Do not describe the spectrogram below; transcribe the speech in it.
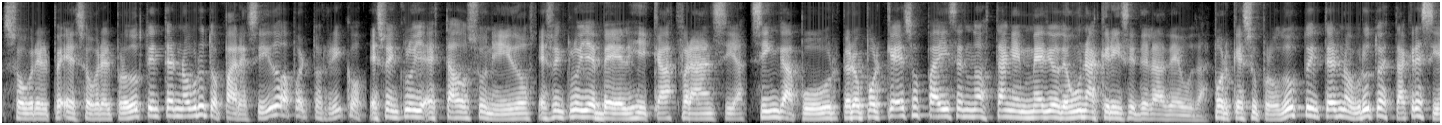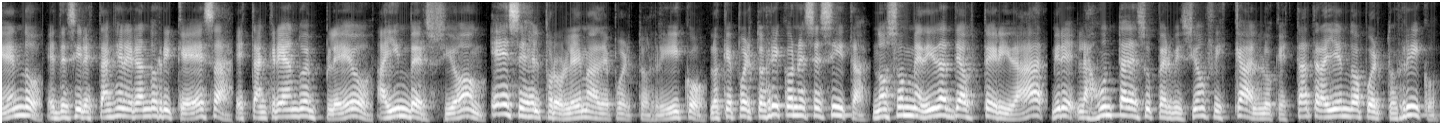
sobre el, eh, sobre el Producto Interno Bruto parecido a Puerto Rico. Eso incluye Estados Unidos, eso incluye Bélgica, Francia, Singapur. Pero ¿por qué esos países no están en medio de una crisis de la deuda? Porque su Producto Interno Bruto está creciendo. Es decir, están generando riqueza, están creando empleo, hay inversión. Ese es el problema de Puerto Rico. Lo que Puerto Rico necesita no son medidas de austeridad. Mire, la Junta de Supervisión Fiscal lo que está trayendo a Puerto Rico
